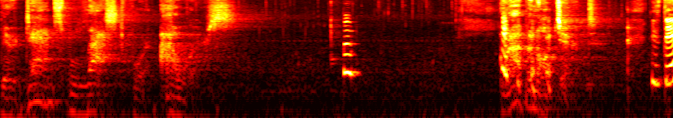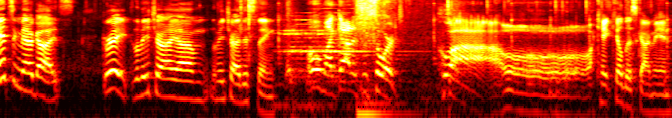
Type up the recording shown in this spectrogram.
Their dance will last for hours. Boop. Grab an object. He's dancing now, guys. Great. Let me try. Um, let me try this thing. Oh my god, it's a sword. Wow. Oh, I can't kill this guy, man.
